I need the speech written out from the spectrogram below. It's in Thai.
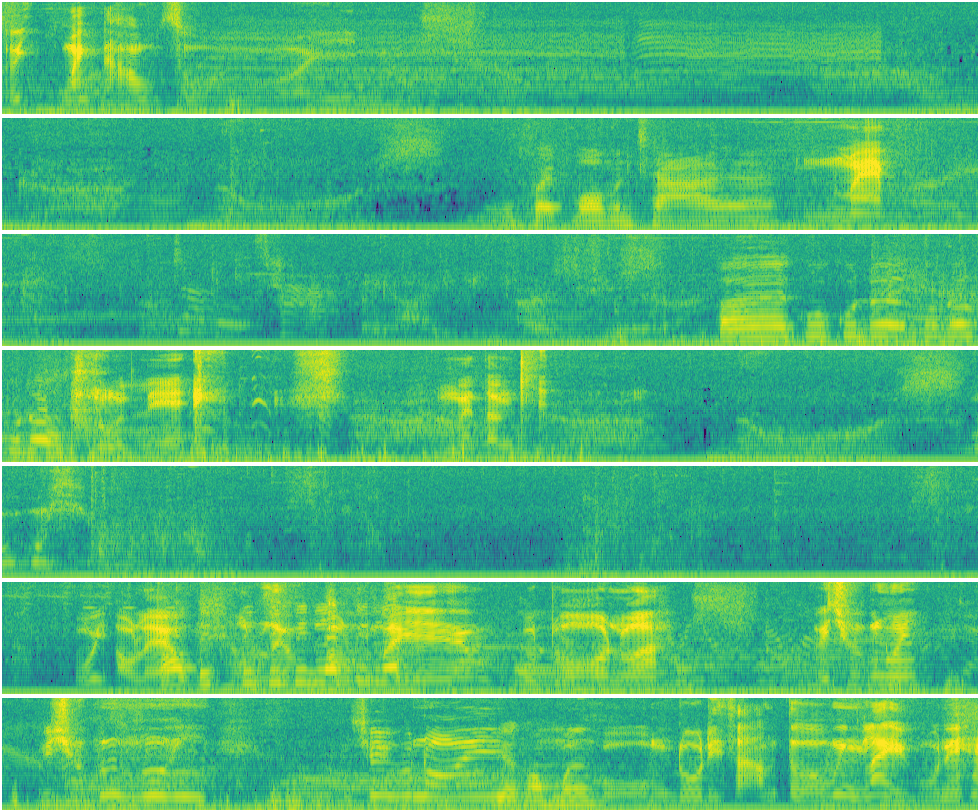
เฮ้ยไม่ดาวสวยฝ่ายปอมันช้านะแมป เอ้ยกูกูด้วยกูด้วยกูด้วยโอ้เละไม่ต้องคิดอุ้ยอุ้ยอุ้ยเอาแล้วเอาติดติดติดติดเล็เอากติดแล้เล็กวกูโดนว่ะเฮ้ยช่วยกูหน่อยเฮ้ยช่วยกูหน่อยช่วยกูหน่อยเรื่องของมึงโอ้โหมึงดูดิสามตัววิ่งไล่กูเนี่ย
